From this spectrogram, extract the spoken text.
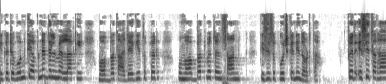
کیونکہ جب ان کے اپنے دل میں اللہ کی محبت آ جائے گی تو پھر وہ محبت میں تو انسان کسی سے پوچھ کے نہیں دوڑتا۔ پھر اسی طرح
